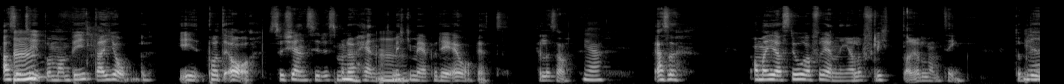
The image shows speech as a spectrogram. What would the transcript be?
Alltså Mm. typ om man byter jobb i, på ett år så känns ju det som att det har hänt Mm. mycket mer på det året. Eller så. Ja. Alltså, om man gör stora förändringar eller flyttar eller någonting. Då blir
